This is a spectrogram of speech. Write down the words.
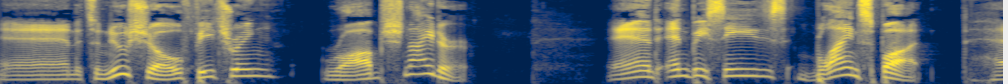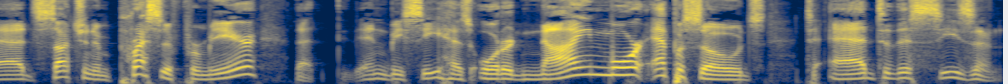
and it's a new show featuring Rob Schneider. And NBC's Blind Spot had such an impressive premiere that NBC has ordered nine more episodes to add to this season.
